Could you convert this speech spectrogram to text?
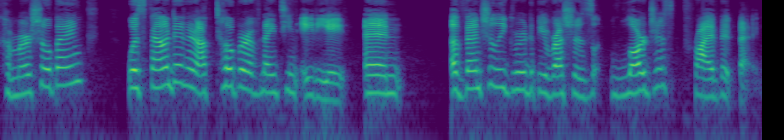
Commercial Bank, was founded in October of 1988 and eventually grew to be Russia's largest private bank.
